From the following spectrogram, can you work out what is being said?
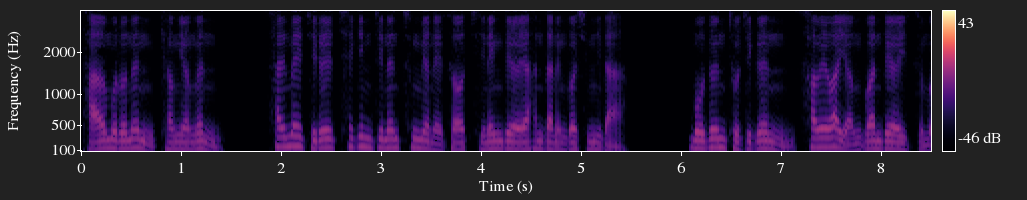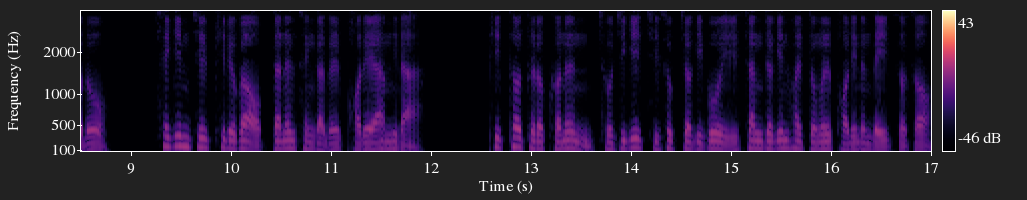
다음으로는 경영은 삶의 질을 책임지는 측면에서 진행되어야 한다는 것입니다. 모든 조직은 사회와 연관되어 있으므로 책임질 필요가 없다는 생각을 버려야 합니다. 피터 드러커는 조직이 지속적이고 일상적인 활동을 벌이는 데 있어서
